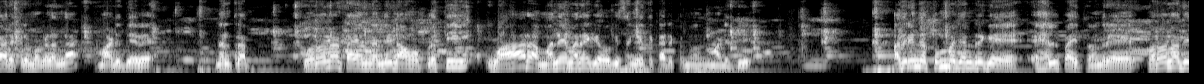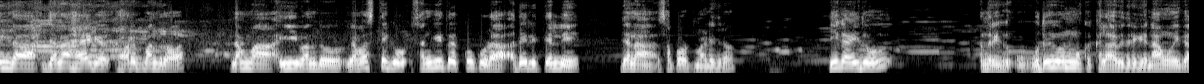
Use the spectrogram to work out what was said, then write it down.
ಕಾರ್ಯಕ್ರಮಗಳನ್ನು ಮಾಡಿದ್ದೇವೆ. ನಂತರ ಕೊರೋನಾ ಟೈಮ್ನಲ್ಲಿ ನಾವು ಪ್ರತಿ ವಾರ ಮನೆ ಮನೆಗೆ ಹೋಗಿ ಸಂಗೀತ ಕಾರ್ಯಕ್ರಮವನ್ನು ಮಾಡಿದ್ವಿ. ಅದರಿಂದ ತುಂಬಾ ಜನರಿಗೆ ಹೆಲ್ಪ್ ಆಯ್ತು. ಅಂದ್ರೆ ಕೊರೋನಾದಿಂದ ಜನ ಹೇಗೆ ಹೊರಗೆ ಬಂದರೋ, ನಮ್ಮ ಈ ಒಂದು ವ್ಯವಸ್ಥೆಗೂ, ಸಂಗೀತಕ್ಕೂ ಕೂಡ ಅದೇ ರೀತಿಯಲ್ಲಿ ಜನ ಸಪೋರ್ಟ್ ಮಾಡಿದ್ರು. ಈಗ ಇದು, ಅಂದ್ರೆ ಈಗ ಉದಯೋನ್ಮುಖ ಕಲಾವಿದರಿಗೆ, ನಾವು ಈಗ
